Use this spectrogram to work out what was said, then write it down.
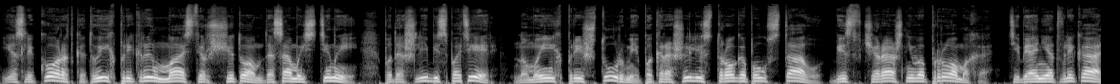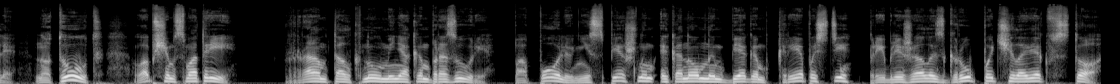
Если коротко, то их прикрыл мастер щитом до самой стены, подошли без потерь, но мы их при штурме покрошили строго по уставу, без вчерашнего промаха, тебя не отвлекали. Но тут, в общем, смотри. Рам толкнул меня к амбразуре. По полю неспешным экономным бегом крепости приближалась группа человек в сто,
